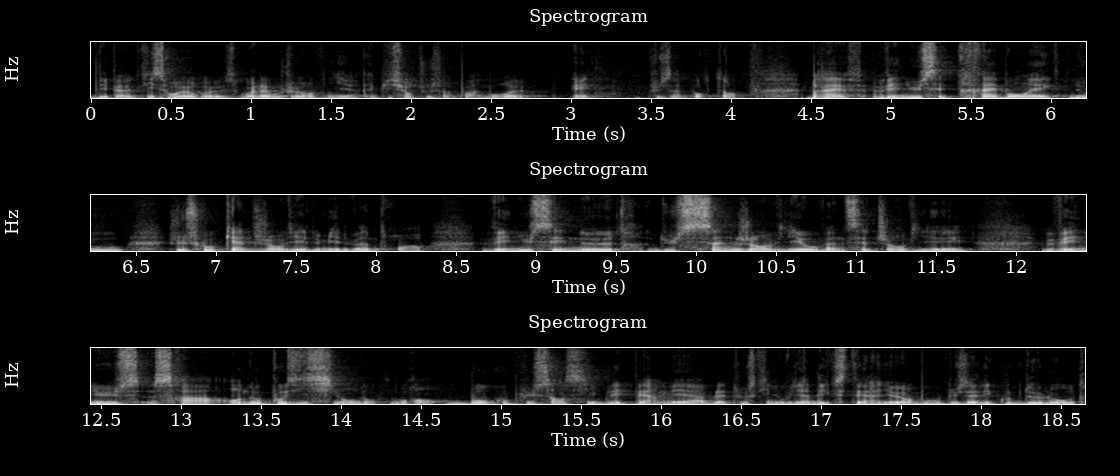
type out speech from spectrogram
des périodes qui sont heureuses, voilà où je veux en venir. Et puis surtout, c'est un peu amoureux, et plus important. Bref, Vénus est très bon avec nous jusqu'au 4 janvier 2023. Vénus est neutre du 5 janvier au 27 janvier. Vénus sera en opposition, donc nous rend beaucoup plus sensibles et perméables à tout ce qui nous vient d'extérieur, beaucoup plus à l'écoute de l'autre,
